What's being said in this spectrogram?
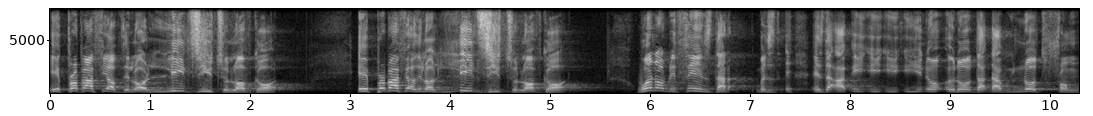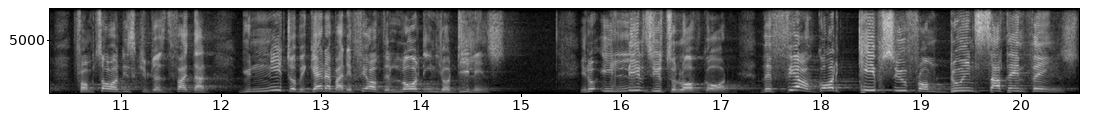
A proper fear of the Lord leads you to love God. A proper fear of the Lord leads you to love God. One of the things that is that uh, you know, you know that, that we note from, from some of these scriptures the fact that you need to be guided by the fear of the Lord in your dealings. You know, it leads you to love God. The fear of God keeps you from doing certain things.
